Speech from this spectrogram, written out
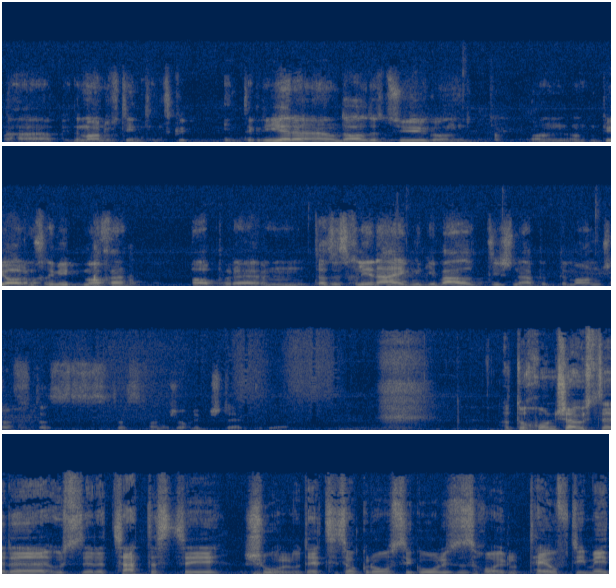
bei der Mannschaft integrieren und all das Zeug und, und, und bei allem ein bisschen mitmachen. Aber ähm, dass es ein bisschen eine eigene Welt ist neben der Mannschaft, das, das kann ich schon ein bisschen bestätigen. Also, du kommst ja aus der, aus der ZSC-Schule und dort sind so grosse Goalies rausgekommen. Ich glaube, die Hälfte, wir,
